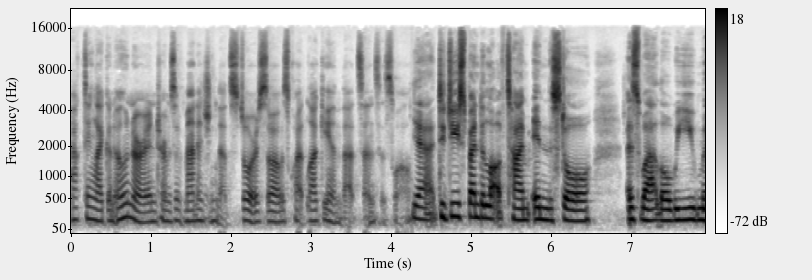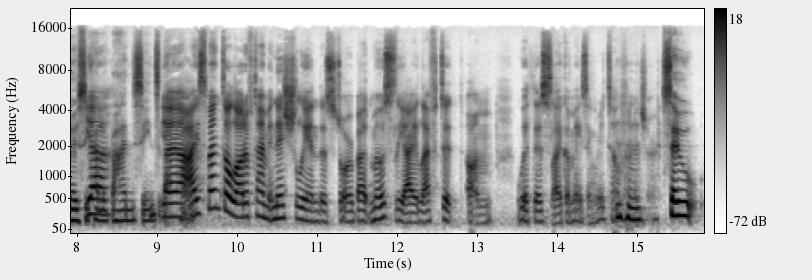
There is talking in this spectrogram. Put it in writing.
acting like an owner in terms of managing that store. So I was quite lucky in that sense as well. Yeah. Did you spend a lot of time in the store as well, or were you mostly kind of behind the scenes at Yeah, that point? I spent a lot of time initially in the store, but mostly I left it um, with this like amazing retail manager. So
